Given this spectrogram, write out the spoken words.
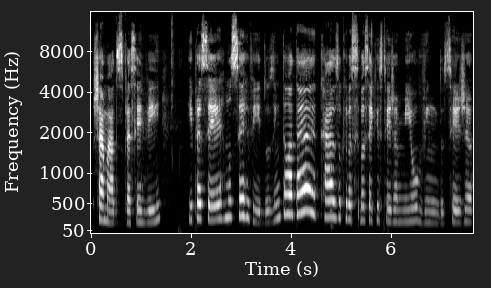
chamados para servir e para sermos servidos. Então, até caso que você, que esteja me ouvindo seja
